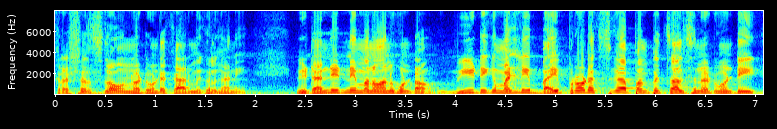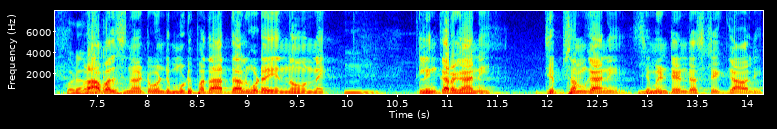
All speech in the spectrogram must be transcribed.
క్రషర్స్లో ఉన్నటువంటి కార్మికులు కానీ వీటన్నిటినీ మనం అనుకుంటాం. వీటికి మళ్ళీ బై ప్రోడక్ట్స్గా పంపించాల్సినటువంటి. రావాల్సినటువంటి ముడి పదార్థాలు కూడా ఎన్నో ఉన్నాయి. క్లింకర్ కానీ జిప్సమ్ కానీ సిమెంట్ ఇండస్ట్రీకి కావాలి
